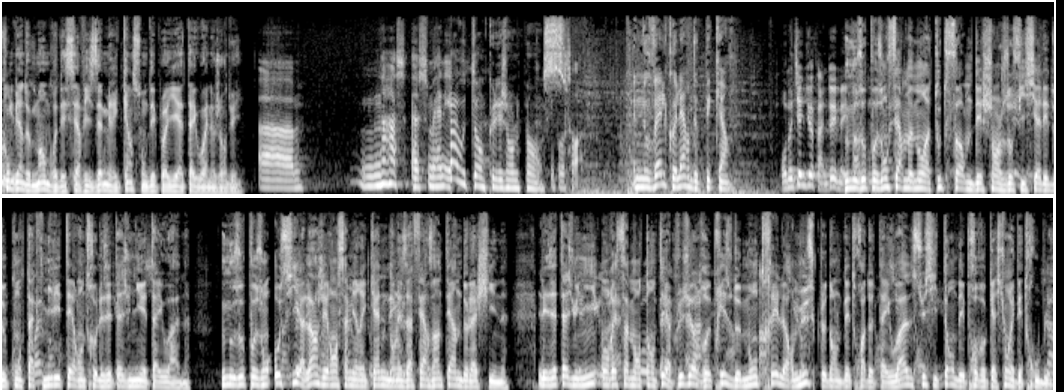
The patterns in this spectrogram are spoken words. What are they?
Combien de membres des services américains sont déployés à Taïwan aujourd'hui? Um, Pas autant que les gens le pensent. Nouvelle colère de Pékin. Nous nous opposons fermement à toute forme d'échanges officiels et de contacts militaires entre les États-Unis et Taïwan. Nous nous opposons aussi à l'ingérence américaine dans les affaires internes de la Chine. Les États-Unis ont récemment tenté à plusieurs reprises de montrer leurs muscles dans le détroit de Taïwan, suscitant des provocations et des troubles.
